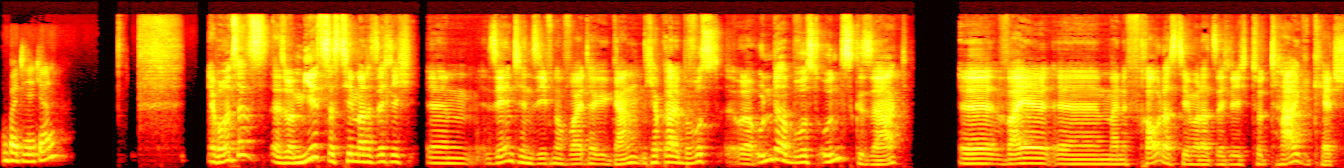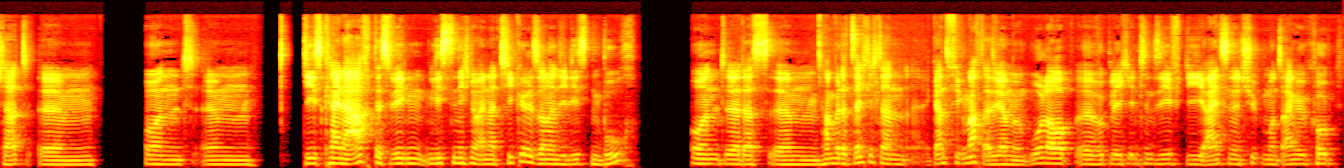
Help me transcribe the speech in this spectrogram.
Und bei dir, Jan? Ja, bei uns ist, also bei mir ist das Thema tatsächlich ähm, sehr intensiv noch weitergegangen. Ich habe gerade bewusst oder unterbewusst uns gesagt, äh, weil äh, meine Frau das Thema tatsächlich total gecatcht hat. Ähm, und ähm, die ist keine Acht, deswegen liest sie nicht nur einen Artikel, sondern die liest ein Buch. Und äh, das ähm, haben wir tatsächlich dann ganz viel gemacht. Also wir haben im Urlaub äh, wirklich intensiv die einzelnen Typen uns angeguckt.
